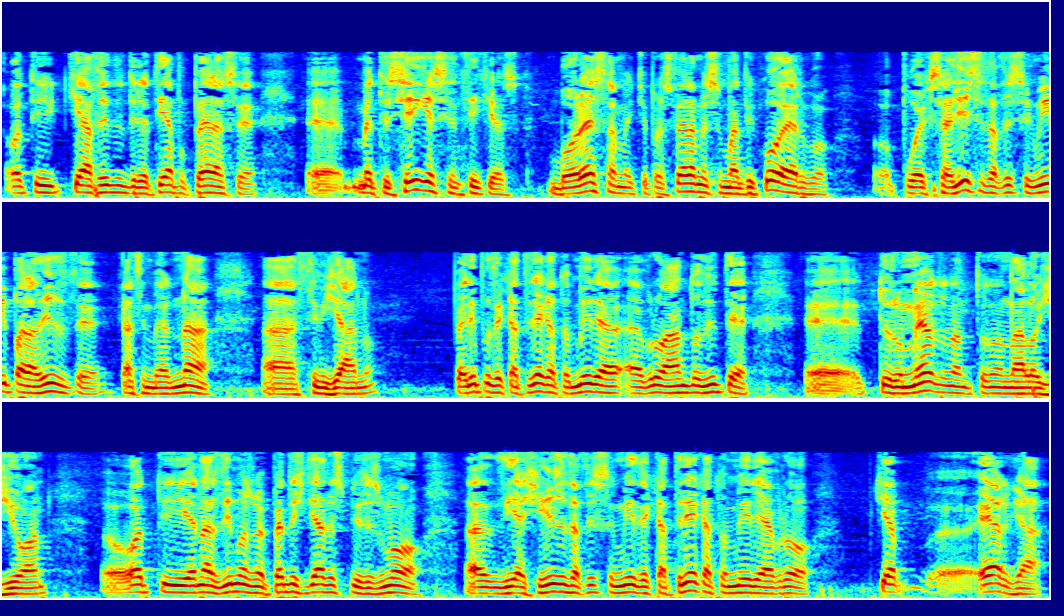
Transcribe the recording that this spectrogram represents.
ότι και αυτή την τριετία που πέρασε ε, με τις ίδιες συνθήκες μπορέσαμε και προσφέραμε σημαντικό έργο ε, που εξαλείσσεται αυτή τη στιγμή ή παραδίδεται καθημερινά α, στη Βιάνο περίπου 13 εκατομμύρια ευρώ αν το δείτε ε, του των, των αναλογιών ότι ένας Δήμος με 5.000 πληθυσμό ε, διαχειρίζεται αυτή τη στιγμή 13 εκατομμύρια ευρώ και ε, έργα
